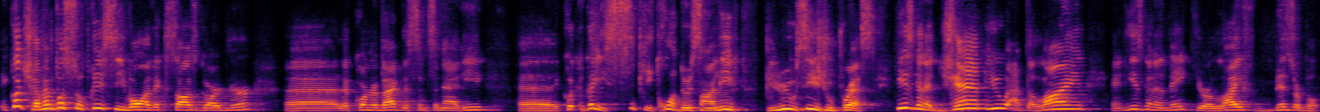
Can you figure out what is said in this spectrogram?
écoute, je serais même pas surpris s'ils vont avec Sauce Gardner, le cornerback de Cincinnati. écoute, le gars, il est 6 pieds 3, 200 livres, puis lui aussi, il joue press. He's going to jam you at the line and he's going to make your life miserable.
